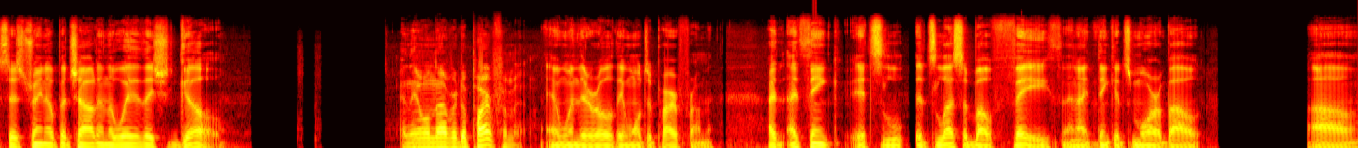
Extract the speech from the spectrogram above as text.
says train up a child in the way that they should go. And they will never depart from it. And when they're old, they won't depart from it. I, I think it's it's less about faith, and I think it's more about, uh,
